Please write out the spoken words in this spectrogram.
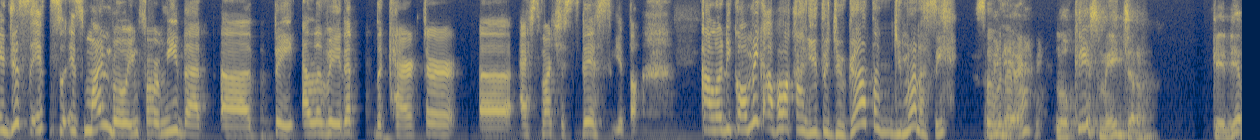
it just it's it's mind blowing for me that uh, they elevated the character uh, as much as this gitu kalau di komik apakah gitu juga atau gimana sih sebenarnya ya, Loki is major. Kayak dia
